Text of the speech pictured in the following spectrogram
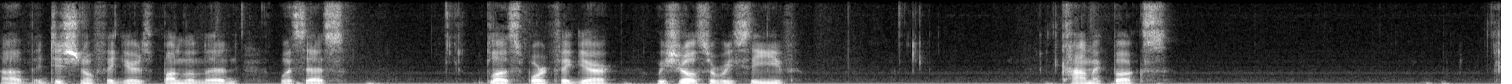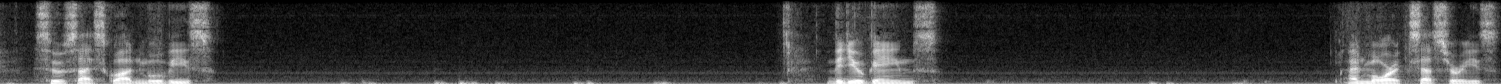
of additional figures bundled in with this Bloodsport figure. We should also receive comic books, Suicide Squad movies, video games, and more accessories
